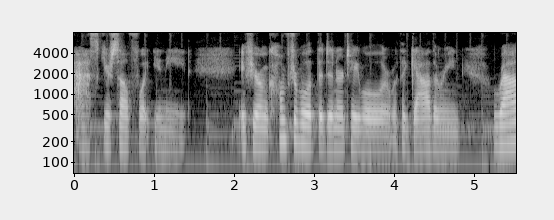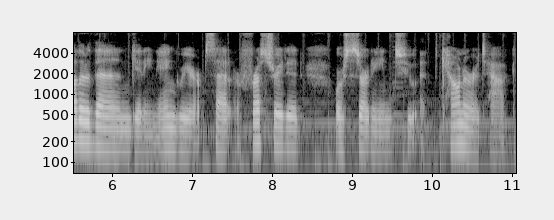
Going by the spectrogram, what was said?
ask yourself what you need if you're uncomfortable at the dinner table or with a gathering, rather than getting angry or upset or frustrated or starting to counterattack,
